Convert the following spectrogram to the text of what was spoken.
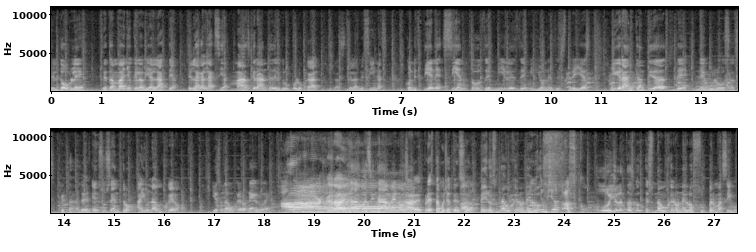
el doble de tamaño que la Vía Láctea. Es la galaxia más grande del grupo local, de las, de las vecinas. Contiene cientos de miles de millones de estrellas y gran cantidad de nebulosas. ¿Qué tal, eh? En su centro hay un agujero. Y es un agujero negro, ¿eh? Ah, caray. Nada más y nada menos. A ver, presta mucha atención. Pero es un agujero negro. tiene un chido atasco. Uy, el atasco. Es un agujero negro súper masivo.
